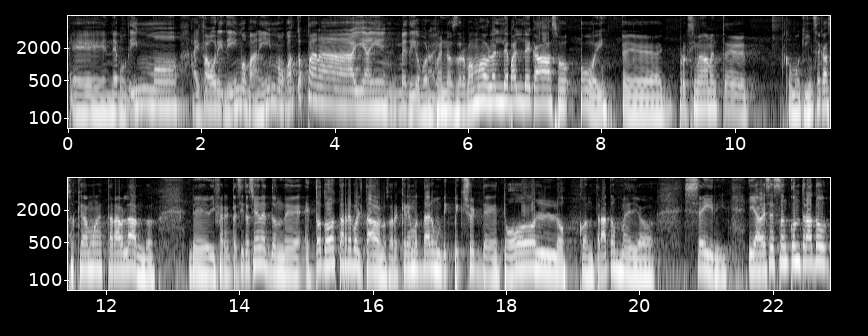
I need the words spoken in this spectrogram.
eh, nepotismo, hay favoritismo, panismo. ¿Cuántos panas hay ahí metidos por ahí? Pues nosotros vamos a hablar de par de casos hoy. Eh, aproximadamente como 15 casos que vamos a estar hablando de diferentes situaciones donde esto todo está reportado. Nosotros queremos dar un big picture de todos los contratos medio shady. Y a veces son contratos,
